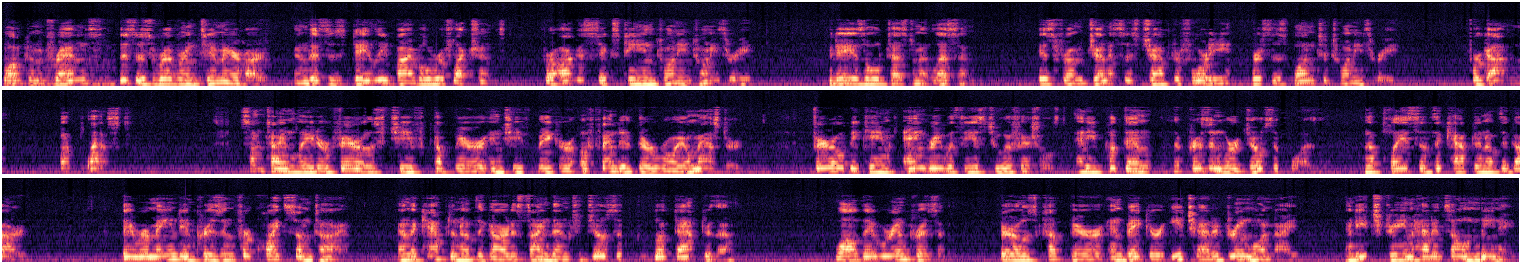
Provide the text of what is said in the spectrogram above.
Welcome, friends. This is Reverend Tim Ehrhardt, and this is Daily Bible Reflections for August 16, 2023. Today's Old Testament lesson is from Genesis chapter 40, verses 1 to 23. Forgotten, but blessed. Sometime later, Pharaoh's chief cupbearer and chief baker offended their royal master. Pharaoh became angry with these two officials, and he put them in the prison where Joseph was, the place of the captain of the guard. They remained in prison for quite some time, and the captain of the guard assigned them to Joseph, who looked after them. While they were in prison, Pharaoh's cupbearer and baker each had a dream one night, and each dream had its own meaning.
